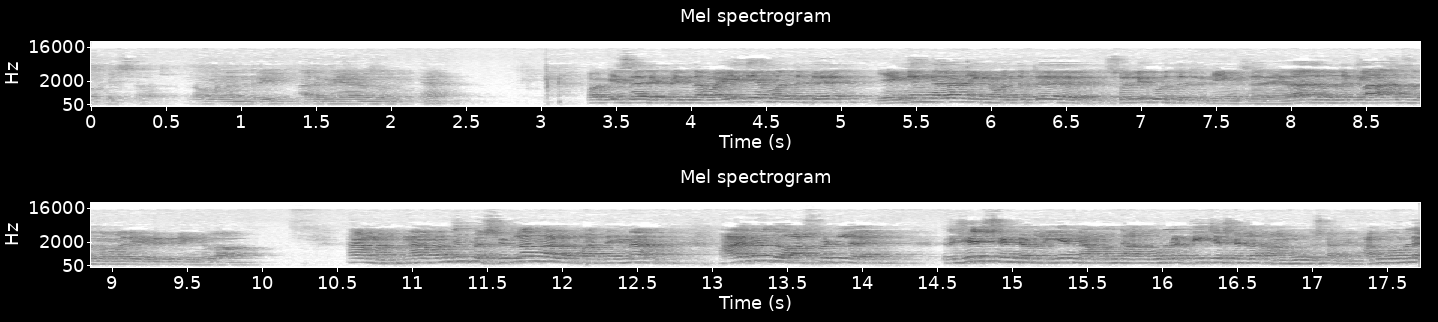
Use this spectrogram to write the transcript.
ஓகே சார் ரொம்ப நன்றி. அருமையாக சொன்னீங்க. ஓகே சார் இப்போ இந்த வைத்தியம் வந்துட்டு எங்கெங்கெல்லாம் நீங்க வந்துட்டு சொல்லி கொடுத்துட்டு இருக்கீங்க சார் ஏதாவது வந்து கிளாஸஸ் அந்த மாதிரி எடுக்கிறீங்களா? ஆமாம் நான் வந்து இப்போ ஸ்ரீலங்காவில் பார்த்தீங்கன்னா ஆயுர்வேத ஹாஸ்பிட்டலில் ரிசர்ச் சென்டர்லேயே நான் வந்து அங்கே உள்ள டீச்சர்ஸ் எல்லாம் அங்கே சாரி அங்கே உள்ள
